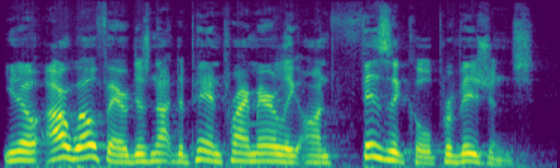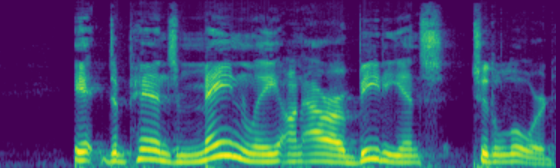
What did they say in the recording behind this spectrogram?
You know, our welfare does not depend primarily on physical provisions it depends mainly on our obedience to the Lord,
